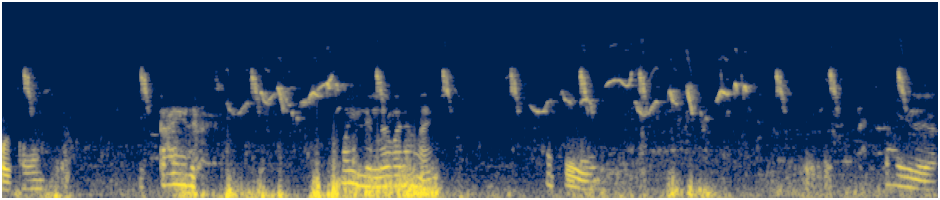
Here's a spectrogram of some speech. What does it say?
ล่อยพองใกล้เลยไม่เห็นเลยว่าทางไหน โอ้โหใกล้เลยอะ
